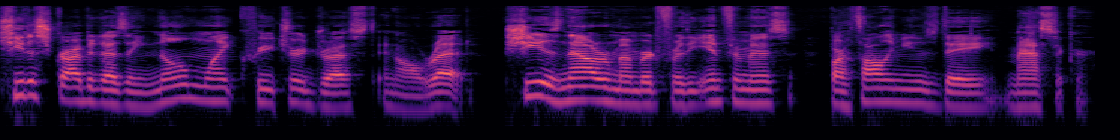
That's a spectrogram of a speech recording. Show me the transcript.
She described it as a gnome-like creature dressed in all red. She is now remembered for the infamous Bartholomew's Day massacre.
